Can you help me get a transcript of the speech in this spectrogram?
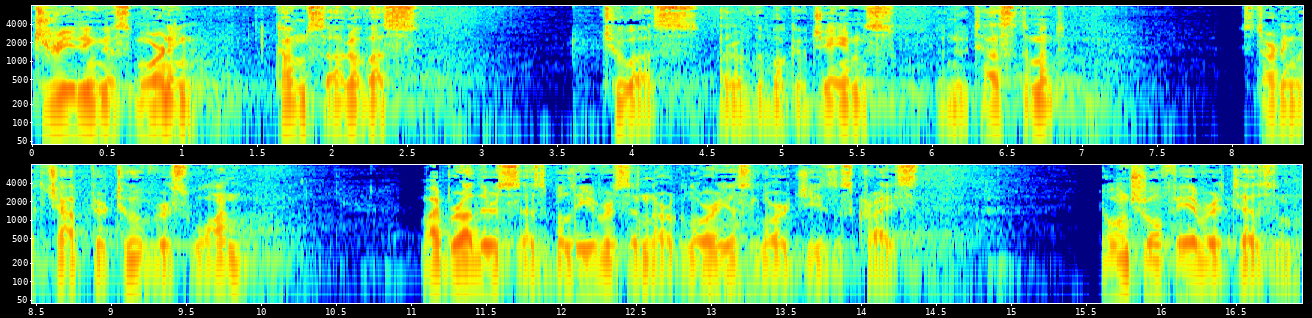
Scripture reading this morning comes out of us, to us, out of the book of James, the New Testament, starting with chapter 2, verse 1. My brothers, as believers in our glorious Lord Jesus Christ, don't show favoritism.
